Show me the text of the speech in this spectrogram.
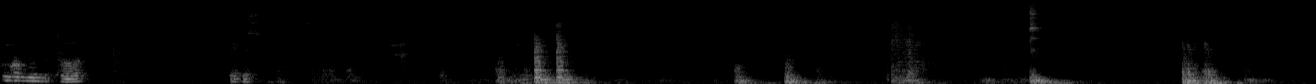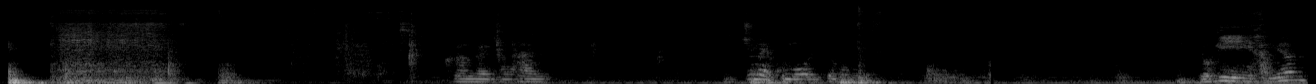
형광등부터 떼겠습니다. 저는 한 이쯤에 구멍을 뚫어보겠습니다. 여기 하면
